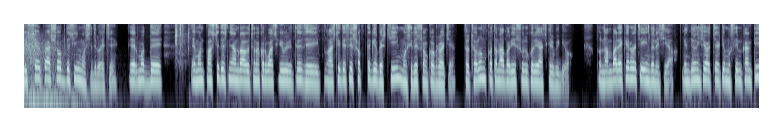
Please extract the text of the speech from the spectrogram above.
বিশ্বের প্রায় সব দেশেই মসজিদ রয়েছে। এর মধ্যে এমন পাঁচটি দেশ নিয়ে আমরা আলোচনা করব আজকের ভিডিওতে, যে এই পাঁচটি দেশে সব থেকে বেশি মসজিদের সংখ্যক রয়েছে। তো চলুন কথা না বাড়িয়ে শুরু করি আজকের ভিডিও। তো নাম্বার একে রয়েছে ইন্দোনেশিয়া। ইন্দোনেশিয়া হচ্ছে একটি মুসলিম কান্ট্রি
